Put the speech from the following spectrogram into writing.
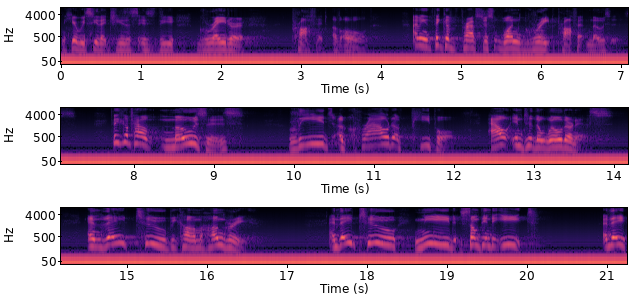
And here we see that Jesus is the greater prophet of old. I mean, think of perhaps just one great prophet, Moses. Think of how Moses leads a crowd of people out into the wilderness, and they too become hungry. And they too need something to eat. And they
